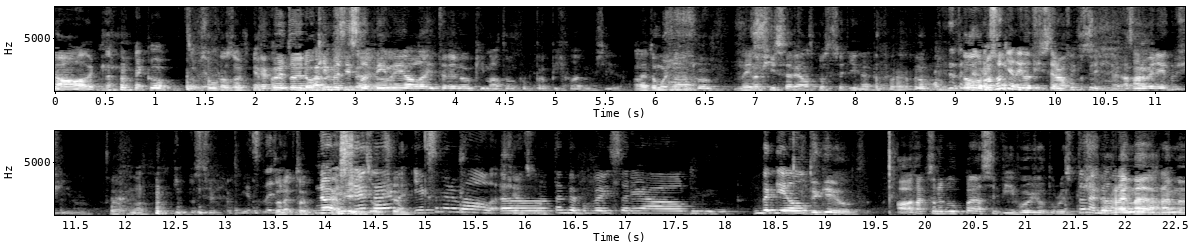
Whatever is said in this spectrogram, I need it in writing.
No, tak jako, to jsou rozhodně. Jako je to jednouký mezi slepými, ale i ten jednouký má to jako propíchle mi přijde. Ale je to možná nejlepší seriál z prostředí her. No, no rozhodně nejlepší seriál v prostředí her a zároveň nejhorší. No. To, no. Prostě nic to, ne, to No, ještě říct ten, jak se jmenoval uh, ten webový seriál The Guild. The Guild. The Guild. A tak to nebyl úplně asi vývoj, že to byly spíš, nebyl hrajeme, vývoj. hrajeme,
